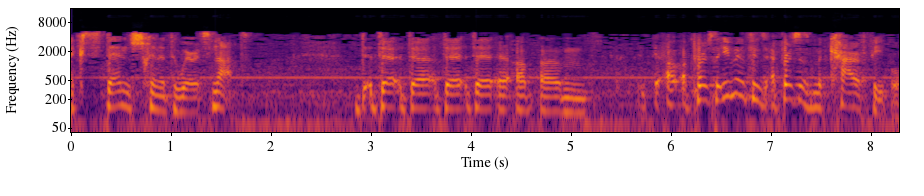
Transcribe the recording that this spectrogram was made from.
extend Shekhinah to where it's not? The the the, the uh, um, a, person, even if a person is makar of people,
